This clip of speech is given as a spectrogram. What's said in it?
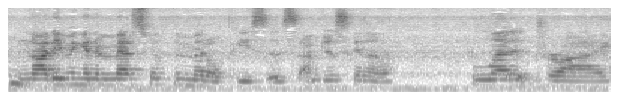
I'm not even going to mess with the middle pieces. I'm just going to let it dry.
